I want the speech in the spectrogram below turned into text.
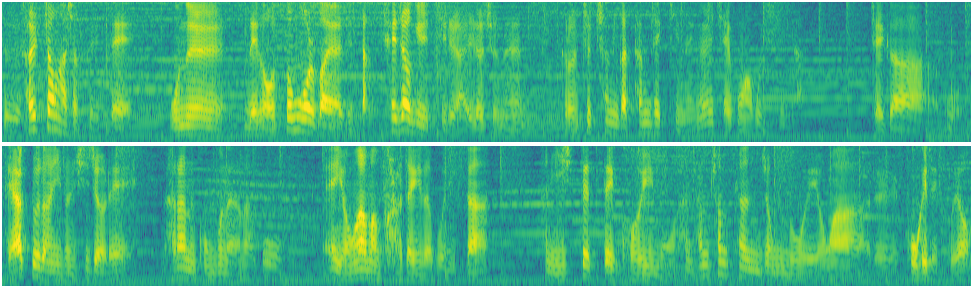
그 설정하셨을 때 오늘 내가 어떤 걸 봐야지 딱 최적일지를 알려주는 그런 추천과 탐색 기능을 제공하고 있습니다. 제가 뭐 대학교 다니던 시절에 하라는 공부는 안 하고 애 영화만 보러 다니다 보니까 한 20대 때 거의 뭐 한 3천 편 정도의 영화를 보게 됐고요.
